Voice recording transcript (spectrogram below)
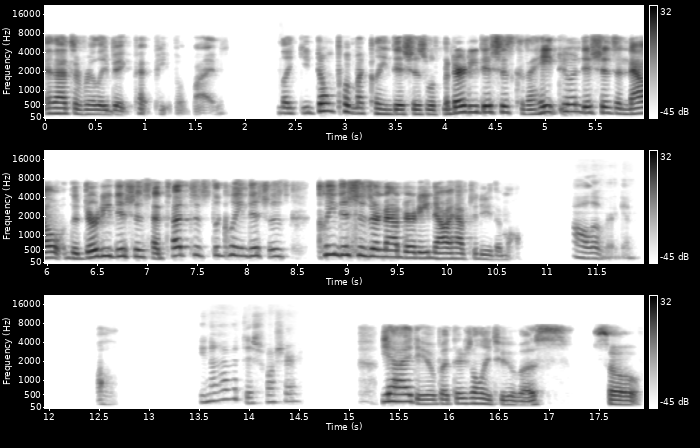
and that's a really big pet peeve of mine. Like you don't put my clean dishes with my dirty dishes because I hate doing dishes, and now the dirty dishes had touched the clean dishes. Clean dishes are now dirty. Now I have to do them all. all over again. Oh. Do you not have a dishwasher? Yeah, I do, but there's only two of us. So,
